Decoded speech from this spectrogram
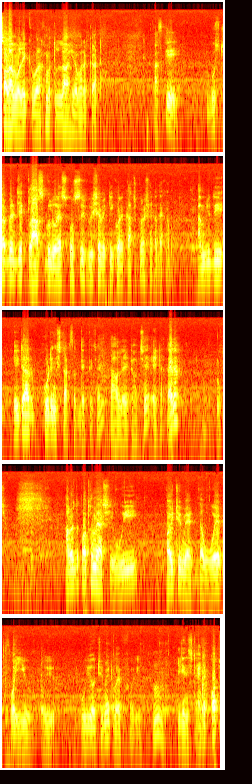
সালামু আলাইকুম রহমতুল্লাহ বারাকাত আজকে বুস্টাপের যে ক্লাসগুলো রেসপন্সিভ হিসেবে কি করে কাজ করে সেটা দেখাবো। আমি যদি এইটার কোডিং স্ট্রাকচার দেখতে চাই তাহলে এটা হচ্ছে এটা তাই না? আচ্ছা। আমরা যদি প্রথমে আসি we ultimate the web for you we we ultimate web for you hmm? এই জিনিসটা এটা কত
